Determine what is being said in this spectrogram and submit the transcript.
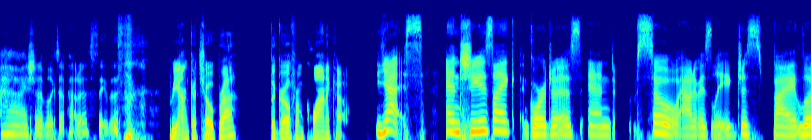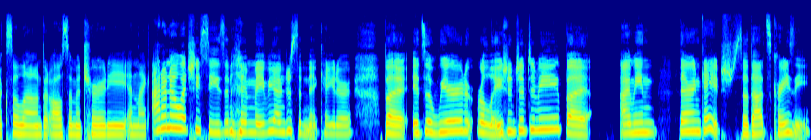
Oh, I should have looked up how to say this. Priyanka Chopra, the girl from Quantico. Yes. And she's like gorgeous and so out of his league just by looks alone, but also maturity. And like, I don't know what she sees in him. Maybe I'm just a Nick hater, but it's a weird relationship to me. But I mean, they're engaged. So that's crazy.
